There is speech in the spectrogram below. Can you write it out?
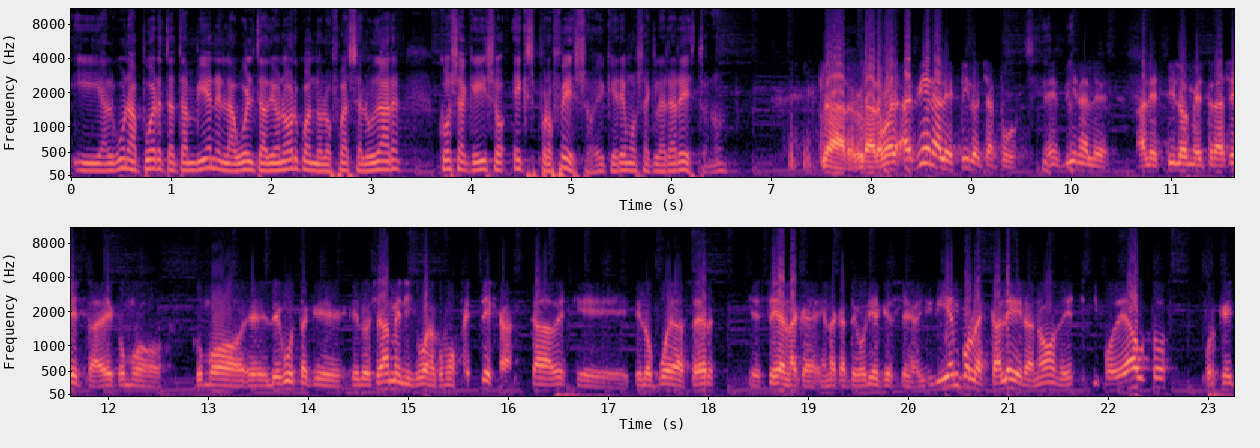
y alguna puerta también en la vuelta de honor cuando lo fue a saludar, cosa que hizo ex profeso, ¿eh? queremos aclarar esto, ¿no? Claro, claro, bueno, bien al estilo Chapur, eh, bien al, al, estilo metralleta, eh, como como eh, le gusta que, lo llamen y que, bueno, como festeja cada vez que, lo pueda hacer, que sea en la, en la categoría que sea. Y bien por la escalera, ¿no? De este tipo de autos, porque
